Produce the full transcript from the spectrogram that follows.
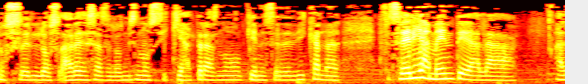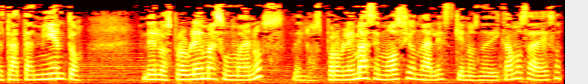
los, los a veces los mismos psiquiatras, no, quienes se dedican a, seriamente a la, al tratamiento de los problemas humanos, de los problemas emocionales, que nos dedicamos a eso,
